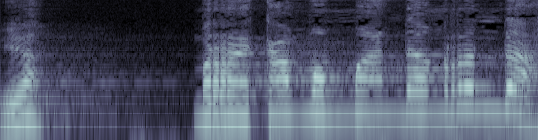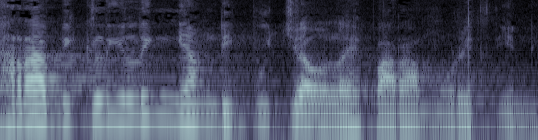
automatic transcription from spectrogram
Ya, mereka memandang rendah Rabi keliling yang dipuja oleh para murid ini.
